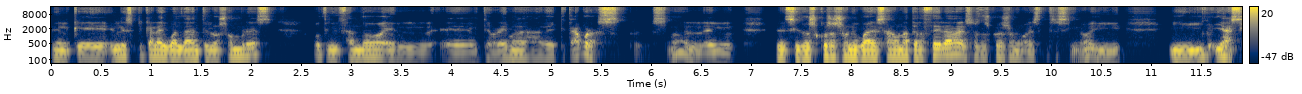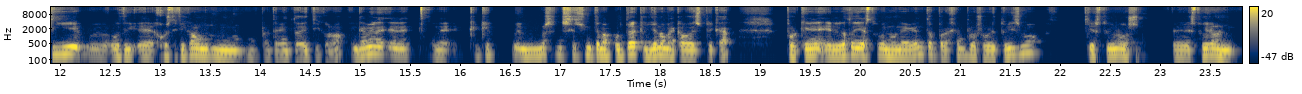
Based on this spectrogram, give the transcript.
en el que él explica la igualdad entre los hombres utilizando el, teorema de Pitágoras, ¿no? si dos cosas son iguales a una tercera, esas dos cosas son iguales entre sí, ¿no? Y, y, así eh, justifica un, planteamiento ético, ¿no? En cambio, eh, eh, no sé si es un tema cultural que yo no me acabo de explicar, porque el otro día estuve en un evento, por ejemplo, sobre turismo, que estuvimos, estuvieron,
